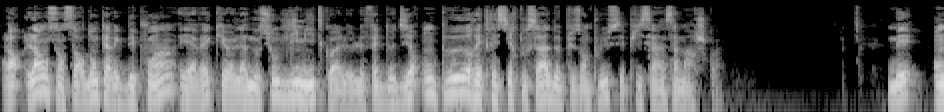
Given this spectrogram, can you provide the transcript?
Alors là, on s'en sort donc avec des points et avec la notion de limite, quoi. Le, fait de dire on peut rétrécir tout ça de plus en plus et puis ça, marche, quoi. Mais on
